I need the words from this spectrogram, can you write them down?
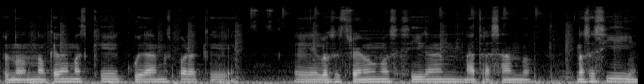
pues no, no queda más que cuidarnos para que eh, los estrenos no se sigan atrasando. No sé si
